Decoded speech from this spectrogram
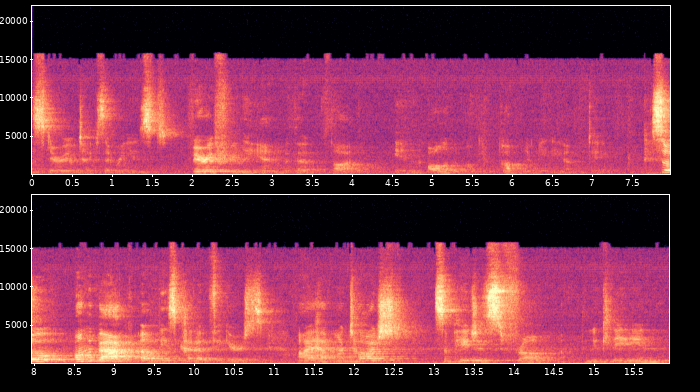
stereotypes that were used very freely and without thought in all of the popular media of the day. So on the back of these cut-out figures, I have montaged some pages from the New Canadian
